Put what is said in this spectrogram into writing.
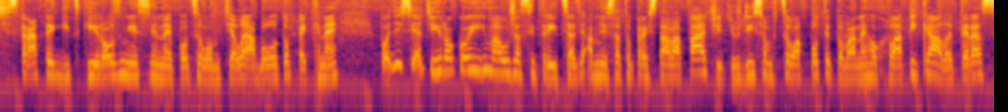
strategicky rozmiestnené po celom tele a bolo to pekné. Po desiatich rokoch ich má už asi 30 a mne sa to prestáva páčiť. Vždy som chcela potetovaného chlapika, ale teraz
